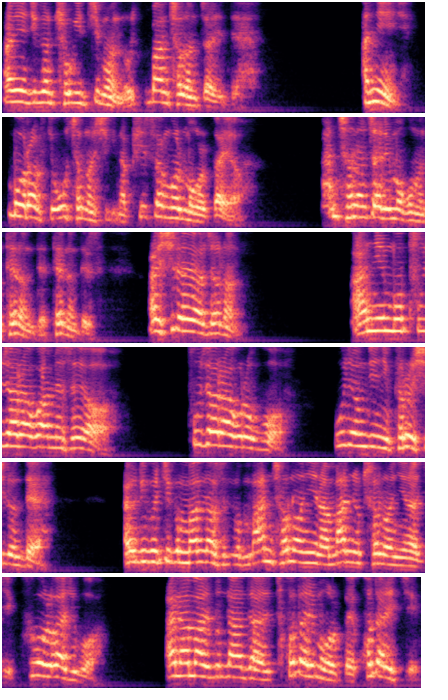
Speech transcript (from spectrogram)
아니 지금 조기찜은 만천 원짜리인데 아니 뭐라 그렇게 오천 원씩이나 비싼 걸 먹을까요? 만천 원짜리 먹으면 되는데 되는데 아 싫어요 저는 아니 뭐 부자라고 하면서요 부자라고 그러고 우정진이 그러시는데 아, 그리고 지금 만나서 그 만천 원이나 만 육천 원이나지. 그걸 가지고. 아, 나 말고, 나, 자, 코다리 먹을 거야. 코다리찜.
